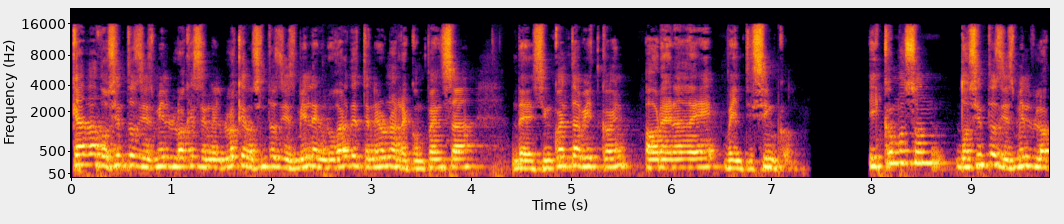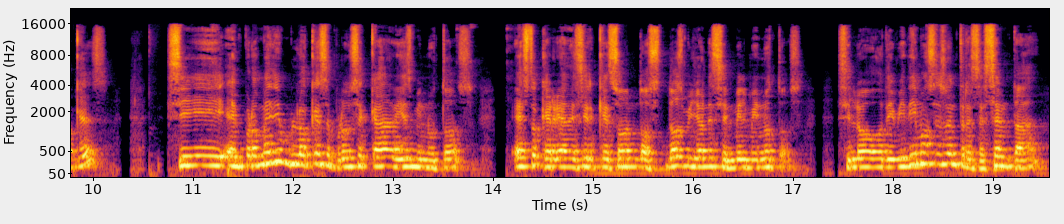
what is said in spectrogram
cada 210 mil bloques en el bloque 210 mil, en lugar de tener una recompensa de 50 Bitcoin, ahora era de 25. ¿Y cómo son 210 mil bloques? Si en promedio un bloque se produce cada 10 minutos, esto querría decir que son 2, millones 100 mil minutos. Si lo dividimos eso entre 60,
